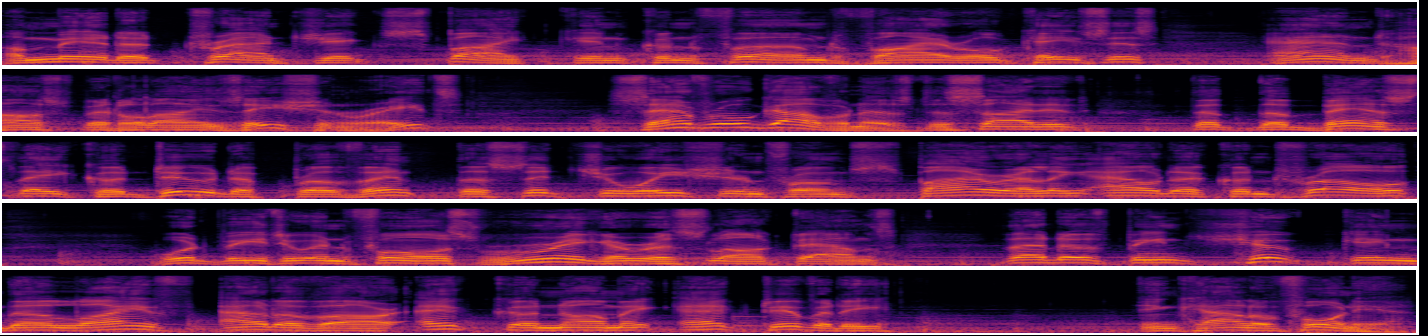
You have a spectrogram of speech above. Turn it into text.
Amid a tragic spike in confirmed viral cases and hospitalization rates, several governors decided that the best they could do to prevent the situation from spiraling out of control would be to enforce rigorous lockdowns that have been choking the life out of our economic activity. In California,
